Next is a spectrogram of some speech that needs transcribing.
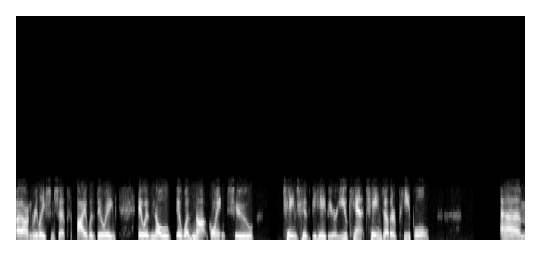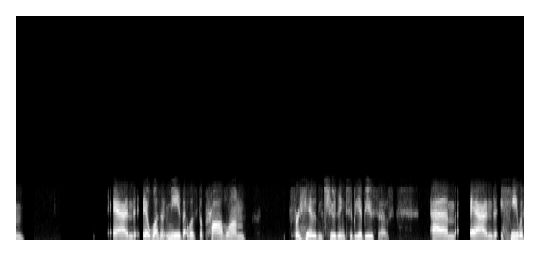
on relationships I was doing, it was no, it was mm-hmm. not going to change his behavior. You can't change other people. Um, and it wasn't me that was the problem for him choosing to be abusive. Um, and he was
